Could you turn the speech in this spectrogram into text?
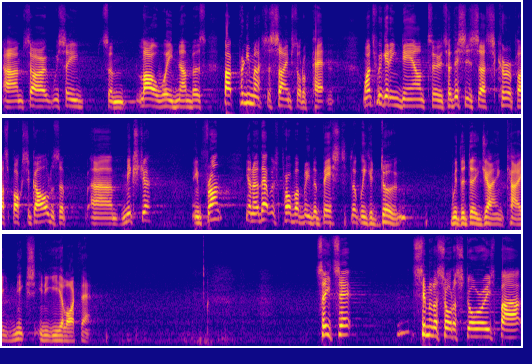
um, so we see some lower weed numbers, but pretty much the same sort of pattern. Once we're getting down to, so this is uh, Sakura plus Boxer Gold as a um, mixture in front, you know, that was probably the best that we could do with the DJ and K mix in a year like that. Seed set, similar sort of stories, but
